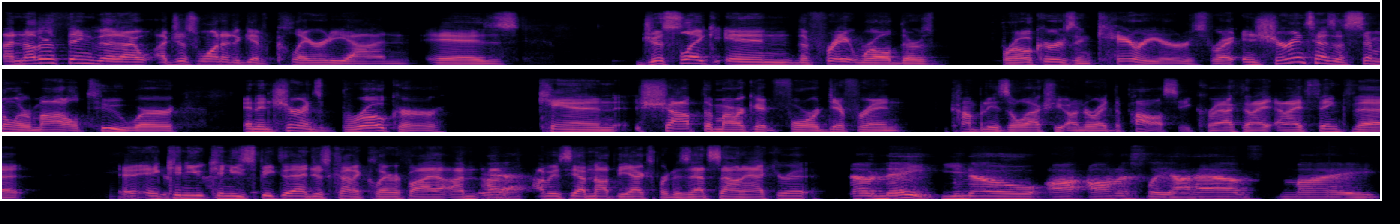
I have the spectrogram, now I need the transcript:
another thing that I, I just wanted to give clarity on is just like in the freight world there's brokers and carriers, right? Insurance has a similar model too, where an insurance broker can shop the market for different companies that will actually underwrite the policy, correct? And I and I think that and can you can you speak to that and just kind of clarify? I'm, yeah. I'm obviously I'm not the expert. Does that sound accurate? No, Nate. You know, honestly, I have my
